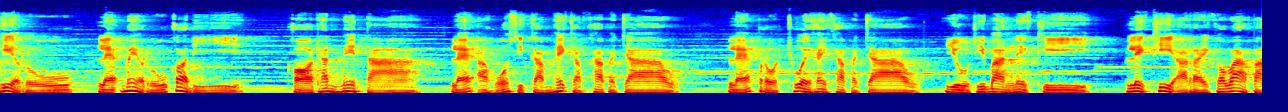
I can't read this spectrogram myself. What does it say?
ที่รู้และไม่รู้ก็ดี ขอท่านเมตตา และอโหสิกรรมให้กับข้าพเจ้า และโปรดช่วยให้ข้าพเจ้า อยู่ที่บ้านเลขที่ เลขที่อะไรก็ว่าไป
